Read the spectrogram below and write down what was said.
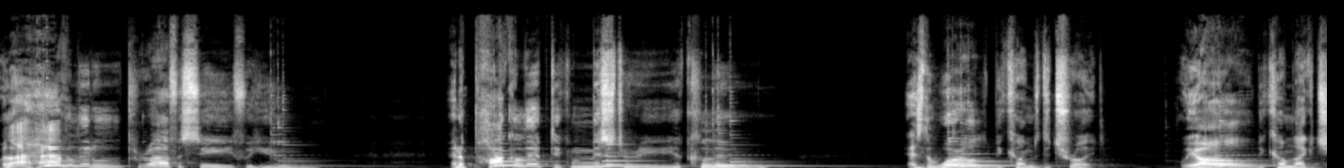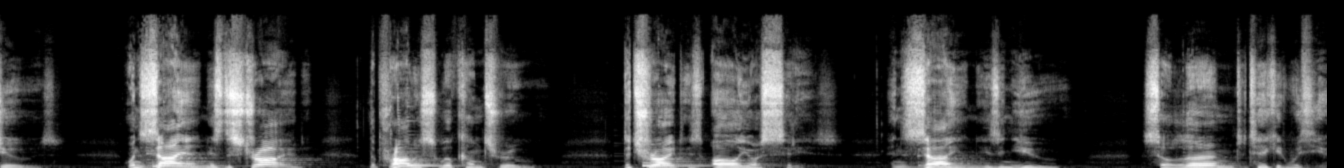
Well, I have a little prophecy for you, an apocalyptic mystery, a clue. As the world becomes Detroit, we all become like Jews. When Zion is destroyed, the promise will come true. Detroit is all your cities, and Zion is in you. So learn to take it with you.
